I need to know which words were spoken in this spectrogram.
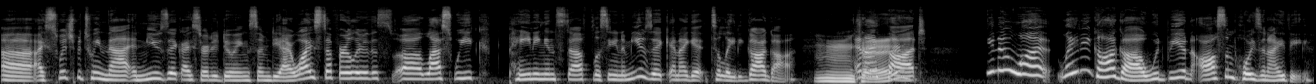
Uh, I switched between that and music. I started doing some DIY stuff earlier this uh, last week, painting and stuff, listening to music, and I get to Lady Gaga. And I thought, you know what? Lady Gaga would be an awesome poison ivy.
